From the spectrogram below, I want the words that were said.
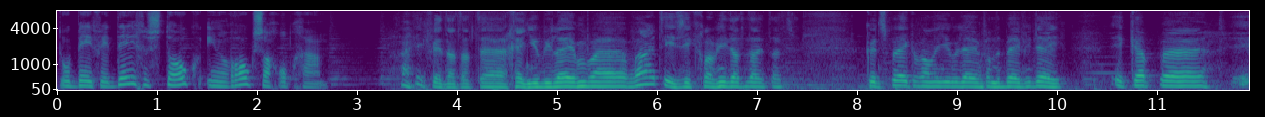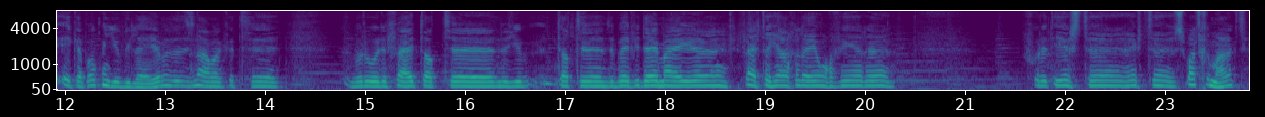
door BVD-gestook in een rook zag opgaan. Ik vind dat dat uh, geen jubileum uh, waard is. Ik geloof niet dat, dat, dat je kunt spreken van een jubileum van de BVD. Ik heb, uh, ik heb ook een jubileum. Dat is namelijk het beroerde feit dat, uh, de, dat uh, de BVD mij uh, eh, 50 jaar geleden ongeveer voor het eerst heeft zwart gemaakt.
